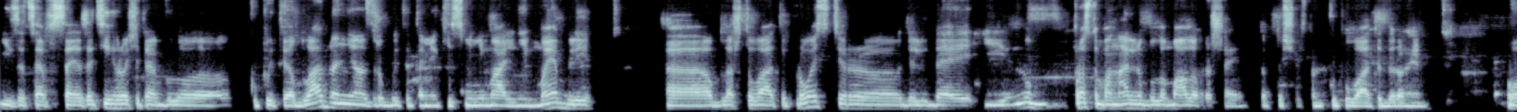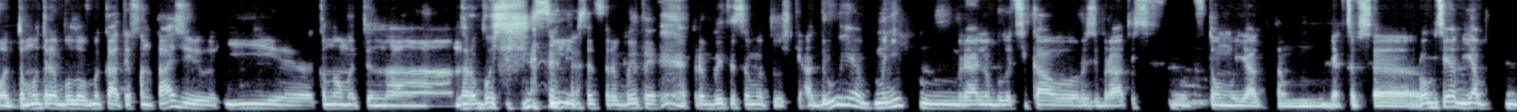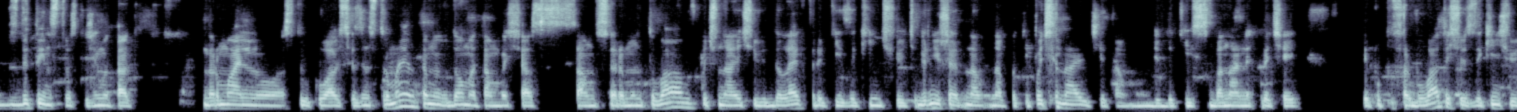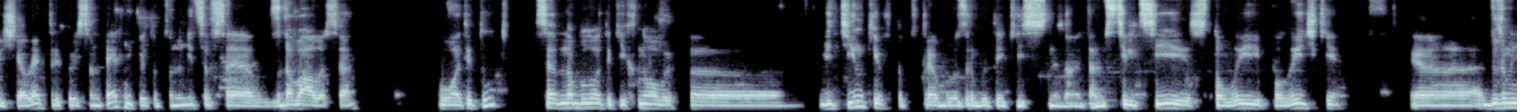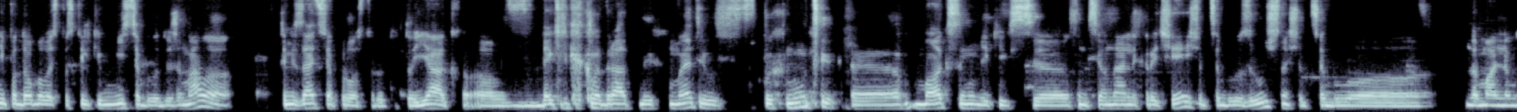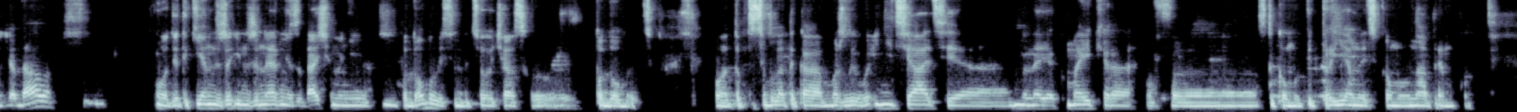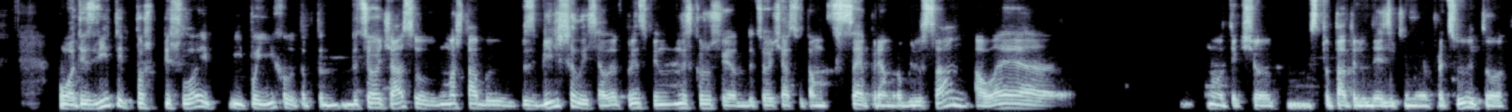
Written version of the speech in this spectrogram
і за це все за ці гроші треба було купити обладнання, зробити там якісь мінімальні меблі, е, облаштувати простір е, для людей, і ну просто банально було мало грошей, тобто щось там купувати дороге. От тому треба було вмикати фантазію і економити на на робочій силі, все це робити, робити самотужки. А друге, мені реально було цікаво розібратись в тому, як там як це все робиться. Я я з дитинства, скажімо так, нормально спілкувався з інструментами. Вдома там весь час сам все ремонтував, починаючи від електрики, закінчуючи вірніше, навпаки, починаючи там від якихось банальних речей типу пофарбувати щось, закінчуючи електрикою, сантехнікою. Тобто мені це все вдавалося. От і тут це набуло таких нових е- відтінків. Тобто, треба було зробити якісь не знаю, там стільці, столи, полички. Е- Дуже мені подобалось, оскільки місця було дуже мало оптимізація простору, тобто як е, в декілька квадратних метрів впихнути е, максимум якихось е, функціональних речей, щоб це було зручно, щоб це було нормально виглядало. От і такі інженерні задачі мені подобалися до цього часу. Подобаються. От, тобто, це була така можливо ініціація мене як мейкера в, в такому підприємницькому напрямку. От і звідти пішло і і поїхало. Тобто до цього часу масштаби збільшилися, але в принципі не скажу, що я до цього часу там все прям роблю сам. Але ну от якщо спитати людей, з якими я працюю, то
